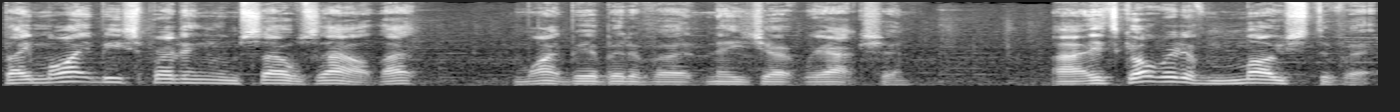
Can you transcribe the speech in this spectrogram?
They might be spreading themselves out. That might be a bit of a knee-jerk reaction. Uh, it's got rid of most of it.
